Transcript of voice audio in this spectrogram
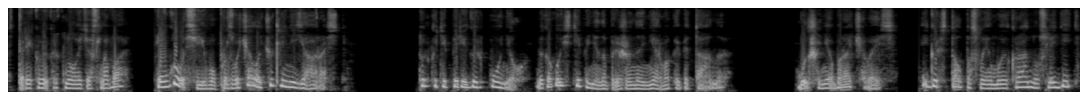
Старик выкрикнул эти слова, и в голосе его прозвучала чуть ли не ярость. Только теперь Игорь понял, до какой степени напряжены нервы капитана. Больше не оборачиваясь, Игорь стал по своему экрану следить,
